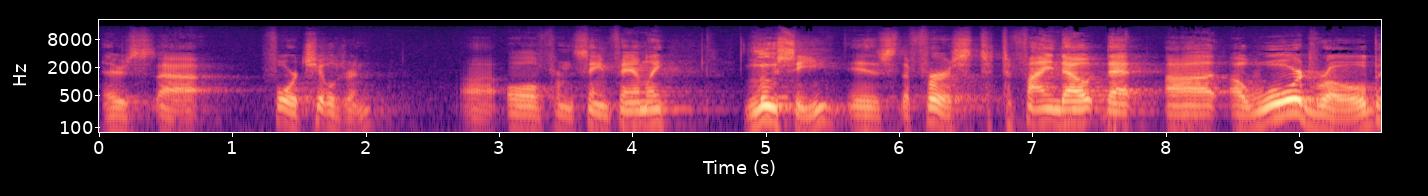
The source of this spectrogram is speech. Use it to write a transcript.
there's uh, four children, uh, all from the same family. Lucy is the first to find out that uh, a wardrobe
